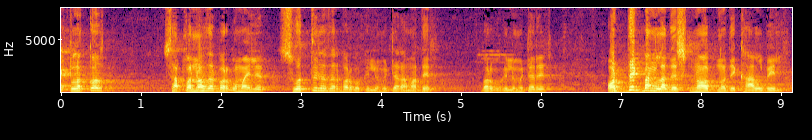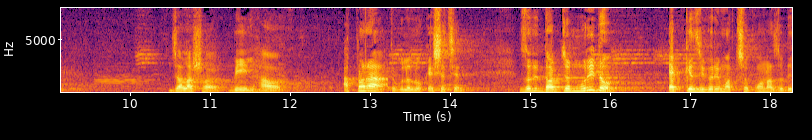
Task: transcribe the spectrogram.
এক লক্ষ ছাপ্পান্ন হাজার বর্গ মাইলের চুয়াত্তর হাজার বর্গ কিলোমিটার আমাদের বর্গ কিলোমিটারের অর্ধেক বাংলাদেশ নদ, নদী, খাল, বিল, জলাশয়, বিল, হাওর। আপনারা এতগুলো লোক এসেছেন। যদি দশজন মুড়িদও এক কেজি করে মৎস্য পোনা যদি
